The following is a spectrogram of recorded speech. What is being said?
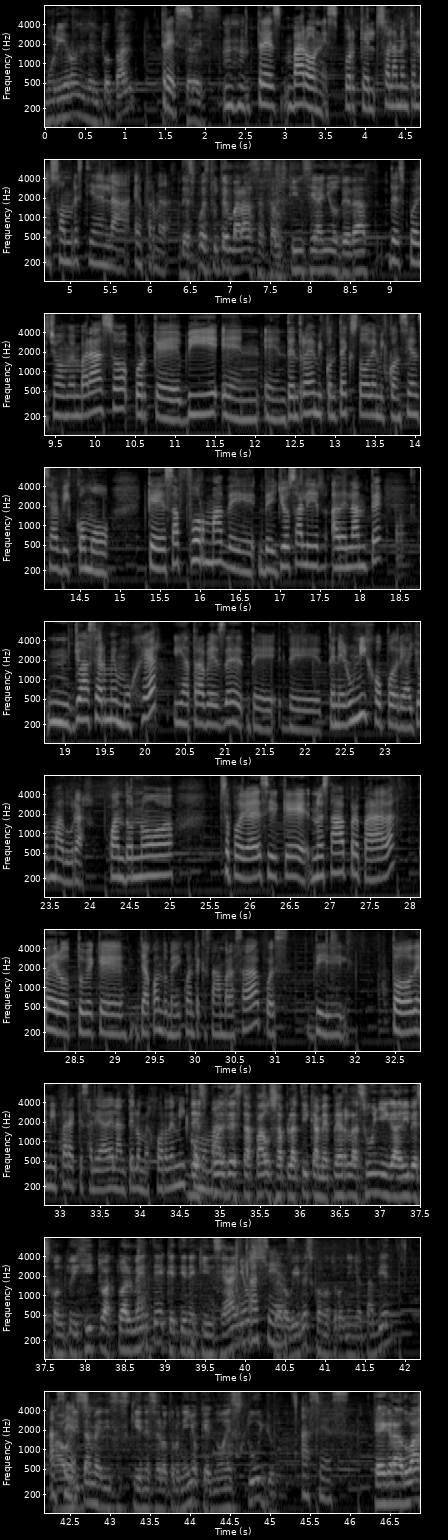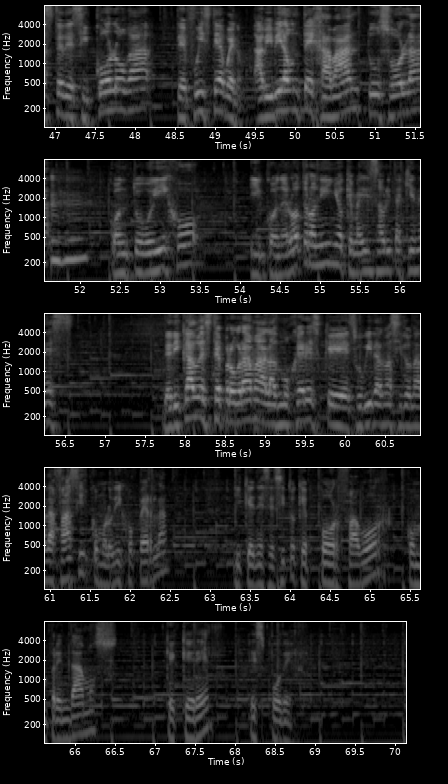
murieron en total. Tres. Tres. Tres varones, porque solamente los hombres tienen la enfermedad. Después tú te embarazas a los 15 años de edad. Después yo me embarazo porque vi en, dentro de mi contexto, de mi conciencia, vi como que esa forma de, de yo salir adelante Mm, yo hacerme mujer y a través de, tener un hijo podría yo madurar. Cuando no se podría decir que no estaba preparada, pero tuve que, ya cuando me di cuenta que estaba embarazada, pues di todo de mí para que saliera adelante lo mejor de mí como Después de esta pausa, platícame, Perla Zúñiga, vives con tu hijito actualmente, que tiene 15 años, pero vives con otro niño también. Ahorita me dices quién es el otro niño que no es tuyo. Así es. Te graduaste de psicóloga te fuiste, bueno, a vivir a un tejabán tú sola, con tu hijo y con el otro niño que me dices ahorita quién es. Dedicado este programa a las mujeres que su vida no ha sido nada fácil, como lo dijo Perla, y que necesito que por favor comprendamos que querer es poder.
